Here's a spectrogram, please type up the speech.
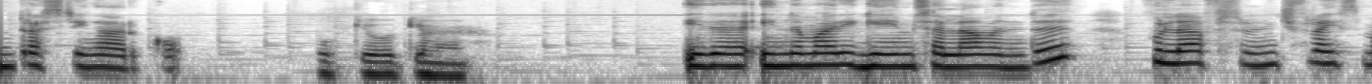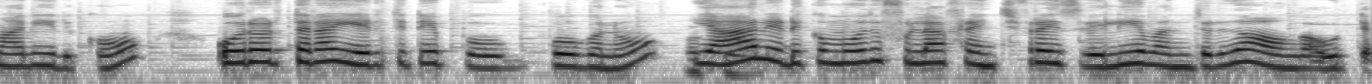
இன்ட்ரெஸ்டிங்காக இருக்கும். ஓகே ஓகே மேம் இது இந்த மாதிரி கேம்ஸ் எல்லாம் வந்து ஃபுல்லாக ஃப்ரெஞ்ச் ஃப்ரைஸ் மாதிரி இருக்கும். ஒரு ஒருத்தராக எடுத்துகிட்டே போ போகணும். யார் எடுக்கும் போது ஃபுல்லாக ஃப்ரெஞ்ச் ஃப்ரைஸ் வெளியே வந்துடுதோ அவங்க அவுட்டு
